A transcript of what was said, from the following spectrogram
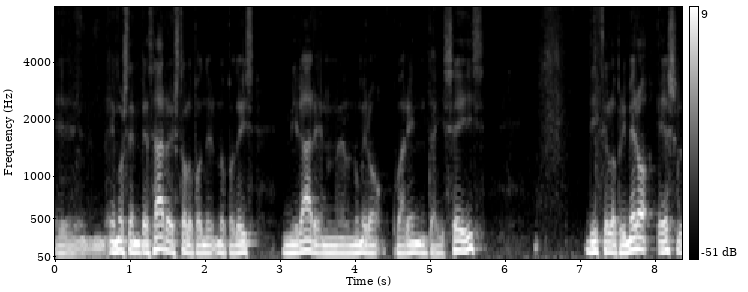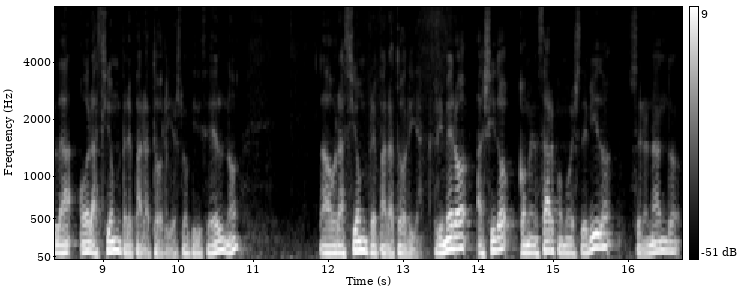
eh, hemos de empezar, esto lo, lo podéis mirar en el número 46, dice lo primero es la oración preparatoria, es lo que dice él, ¿no? La oración preparatoria. Primero ha sido comenzar como es debido, serenando,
